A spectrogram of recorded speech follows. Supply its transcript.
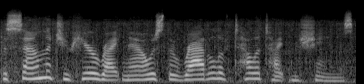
The sound that you hear right now is the rattle of teletype machines,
